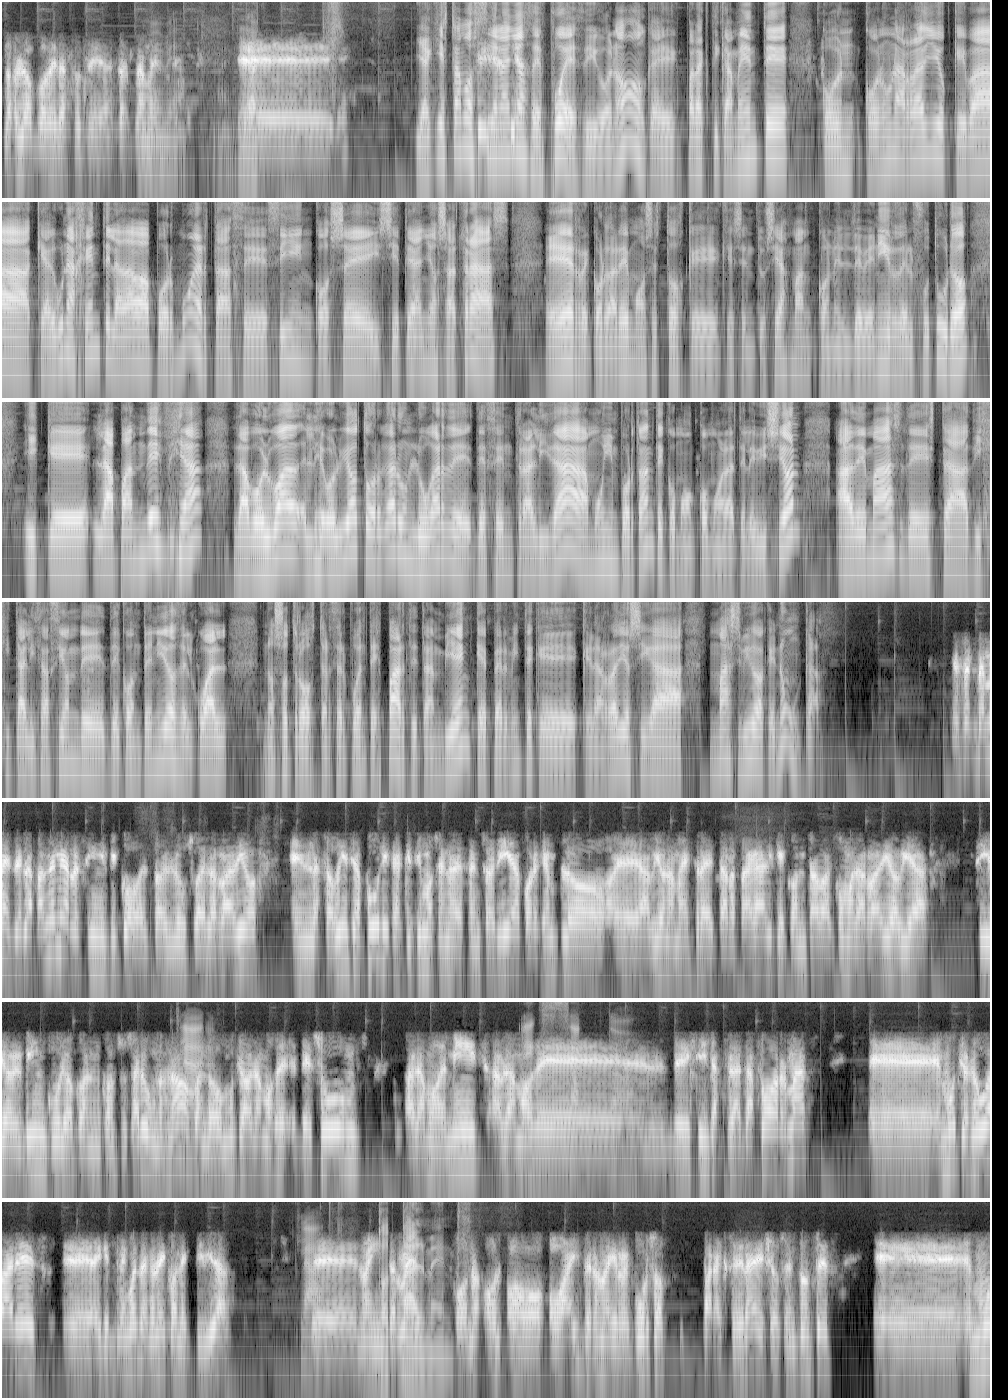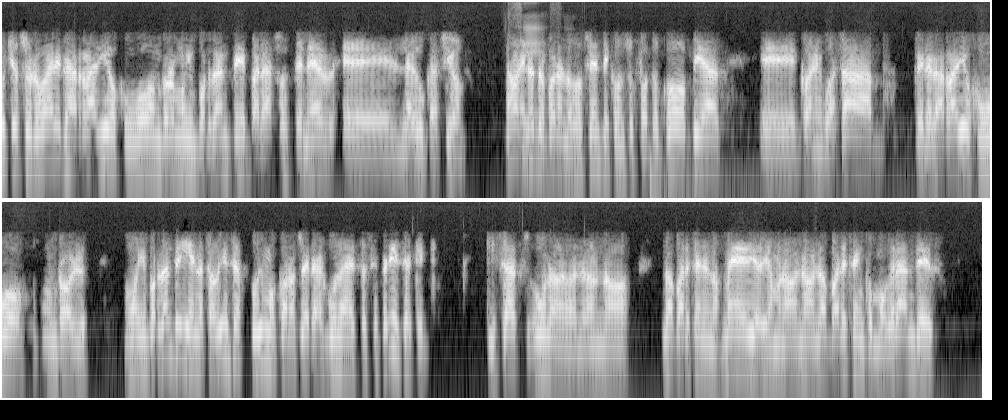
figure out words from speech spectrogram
Los locos de la azotea, Muy exactamente. bien. muy bien. Y aquí estamos Sí, 100 decía. años después, digo, ¿no? Que prácticamente con, con una radio que va, que alguna gente la daba por muerta hace 5, 6, 7 años atrás. ¿Eh? Recordaremos estos que, se entusiasman con el devenir del futuro y que la pandemia la le volvió a otorgar un lugar de, centralidad muy importante como, como la televisión, además de esta digitalización de, contenidos del cual nosotros, Tercer Puente, es parte también, que permite que, la radio siga más viva que nunca. Exactamente, la pandemia resignificó el uso de la radio. En las audiencias públicas que hicimos en la Defensoría, por ejemplo, eh, había una maestra de Tartagal que contaba cómo la radio había sido el vínculo con, con sus alumnos, ¿no? Claro. Cuando muchos hablamos de, de Zoom, hablamos de Meet, hablamos de, de distintas plataformas, eh, en muchos lugares eh, hay que tener en cuenta que no hay conectividad, Claro. eh, no hay internet o, no- o, o- o hay, pero no hay recursos para acceder a ellos. Entonces, eh, en muchos lugares la radio jugó un rol muy importante para sostener eh, la educación. ¿no? En otros fueron los docentes con sus fotocopias, eh, con el WhatsApp, pero la radio jugó un rol muy importante y en las audiencias pudimos conocer algunas de esas experiencias que quizás uno no, no, no aparecen en los medios, digamos, no, no, no aparecen como grandes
